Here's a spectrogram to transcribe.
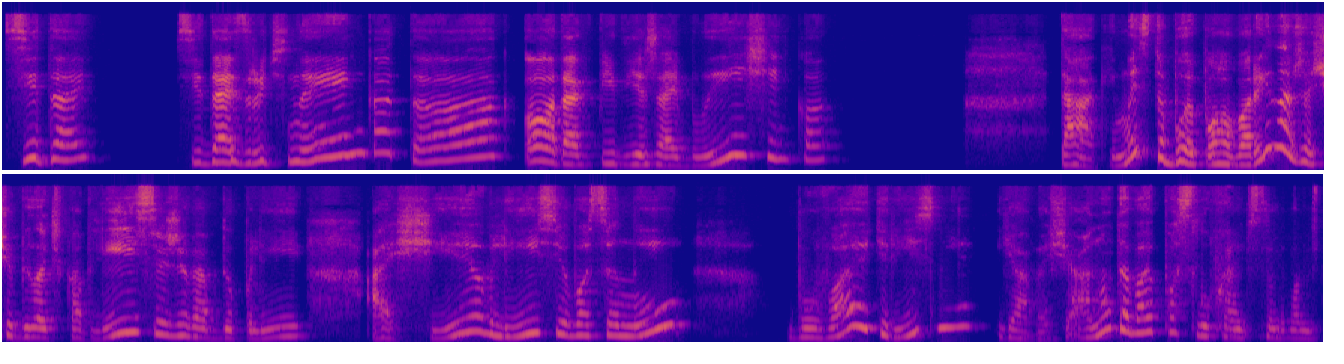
Сідай, сідай зручненько, так. О, так, під'їжджай ближченько. Так, і ми з тобою поговорили вже, що білочка в лісі живе в дуплі, а ще в лісі восени бувають різні явища. А ну, давай послухаємо сьогодні.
